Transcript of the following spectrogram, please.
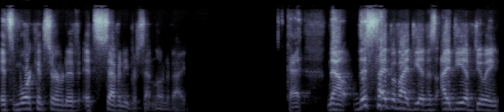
it's more conservative. It's 70% loan to value. Okay. Now, this type of idea, this idea of doing,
